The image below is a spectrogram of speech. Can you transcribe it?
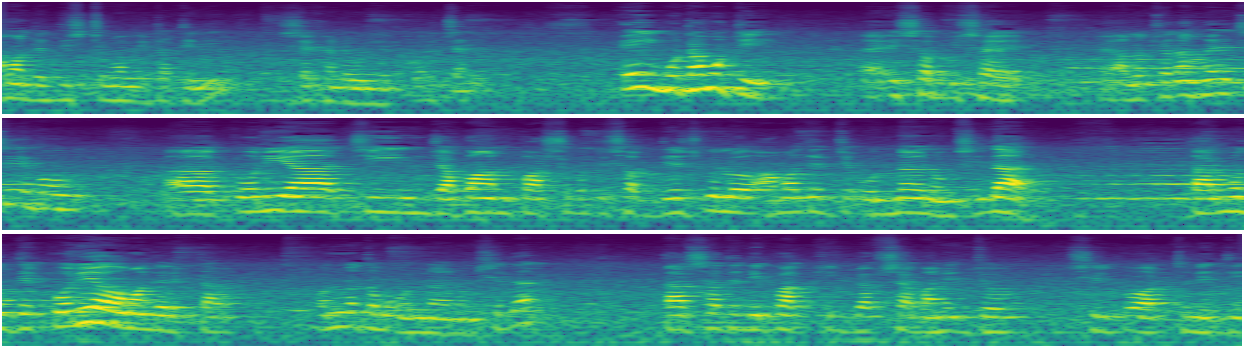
আমাদের দৃষ্টিভঙ্গিটা তিনি সেখানে উল্লেখ করেছেন। এই মোটামুটি এইসব বিষয়ে আলোচনা হয়েছে এবং কোরিয়া, চীন, জাপান, পার্শ্ববর্তী সব দেশগুলো আমাদের যে উন্নয়ন অংশীদার, তার মধ্যে কোরিয়াও আমাদের একটা অন্যতম উন্নয়ন অংশীদার। তার সাথে দ্বিপাক্ষিক ব্যবসা, বাণিজ্য, শিল্প, অর্থনীতি,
